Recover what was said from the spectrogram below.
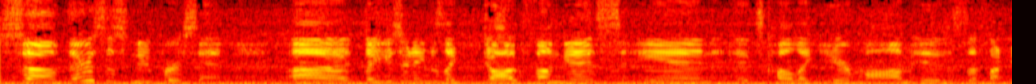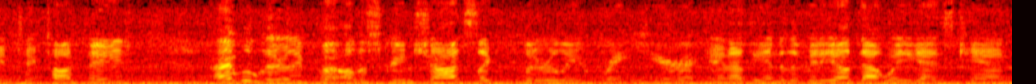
So there's this new person. Uh, their username is like Dog Fungus, and it's called like Your Mom is the fucking TikTok page. I will literally put all the screenshots like literally right here, and at the end of the video. That way you guys can,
